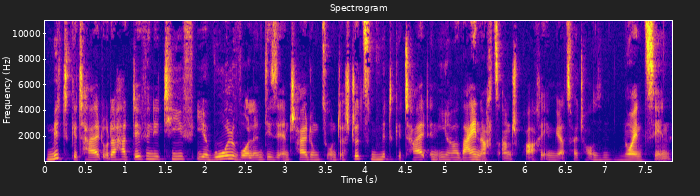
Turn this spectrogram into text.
mitgeteilt oder hat definitiv ihr Wohlwollen, diese Entscheidung zu unterstützen, mitgeteilt in ihrer Weihnachtsansprache im Jahr 2019.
